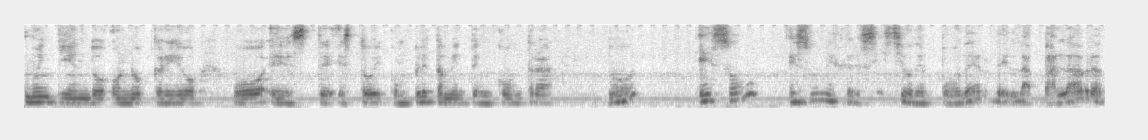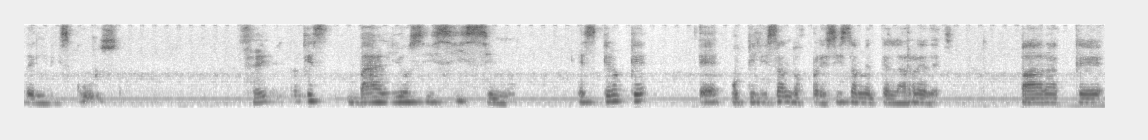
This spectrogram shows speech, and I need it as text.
no entiendo o no creo o este, estoy completamente en contra, ¿no? Eso es un ejercicio de poder de la palabra, del discurso. Sí. Creo que es valiosísimo. Es creo que eh, utilizando precisamente las redes para que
